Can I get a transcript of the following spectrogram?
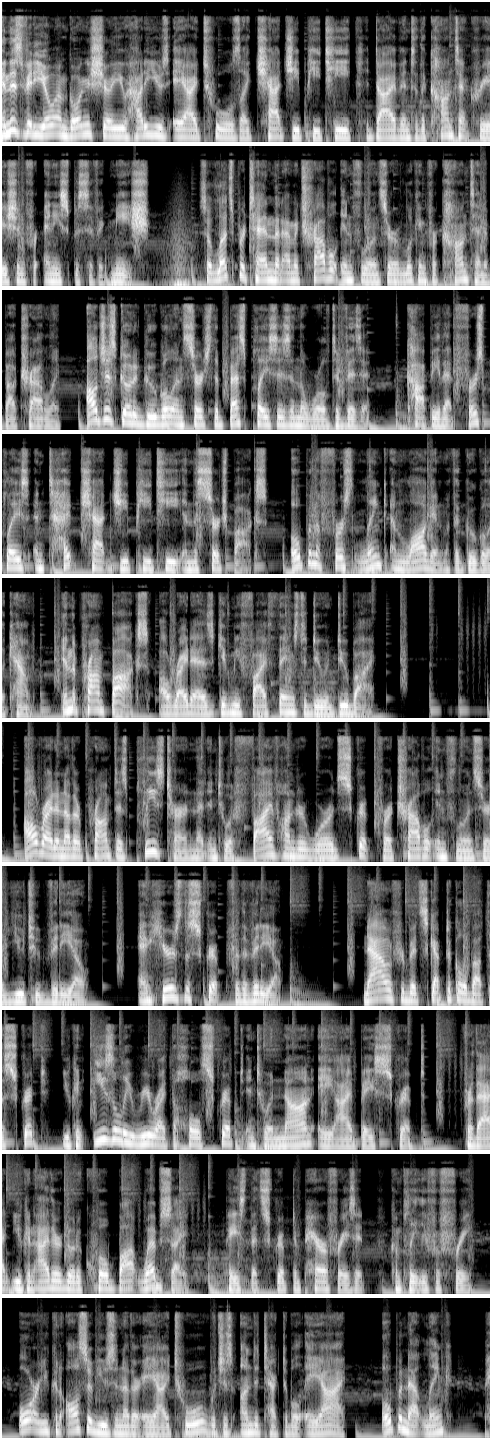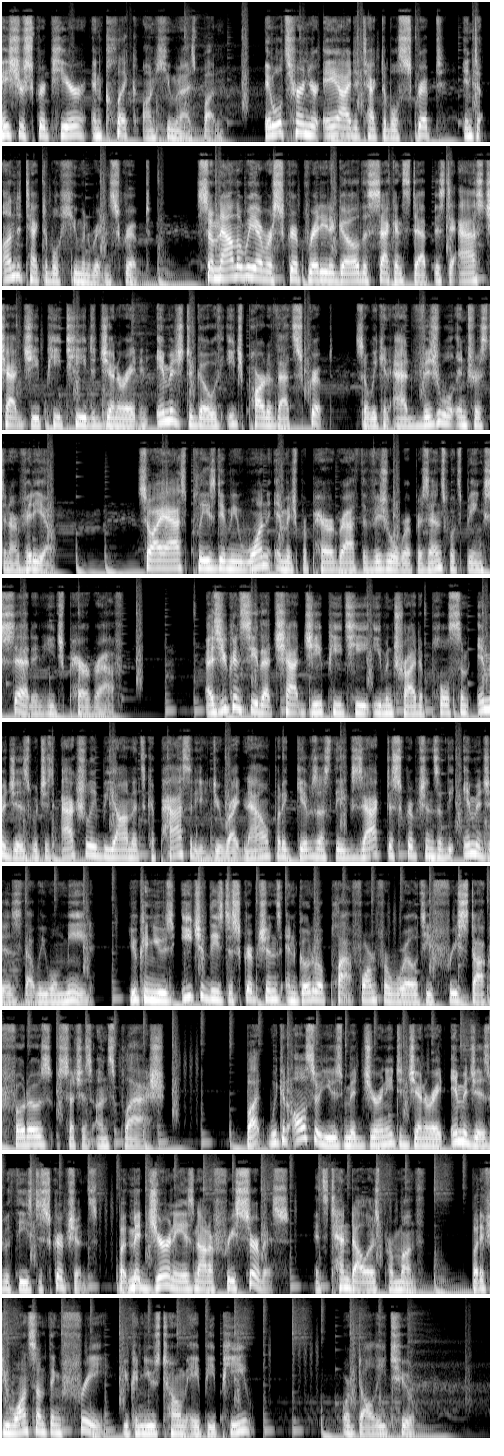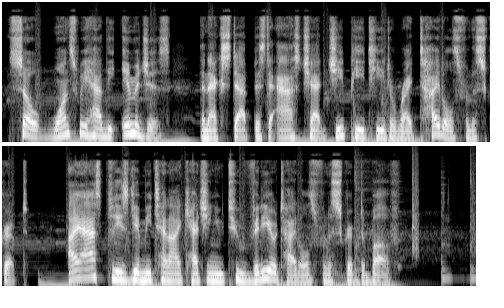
In this video, I'm going to show you how to use AI tools like ChatGPT to dive into the content creation for any specific niche. So let's pretend that I'm a travel influencer looking for content about traveling. I'll just go to Google and search the best places in the world to visit. Copy that first place and type ChatGPT in the search box. Open the first link and log in with a Google account. In the prompt box, I'll write as give me five things to do in Dubai. I'll write another prompt as please turn that into a 500 word script for a travel influencer YouTube video. And here's the script for the video. Now, if you're a bit skeptical about the script, you can easily rewrite the whole script into a non-AI based script. For that, you can either go to Quillbot website, paste that script and paraphrase it completely for free. Or you can also use another AI tool, which is Undetectable AI. Open that link, paste your script here, and click on Humanize button. It will turn your AI detectable script into undetectable human written script. So now that we have our script ready to go, the second step is to ask ChatGPT to generate an image to go with each part of that script so we can add visual interest in our video. So I asked, please give me one image per paragraph the visual represents what's being said in each paragraph. As you can see that ChatGPT even tried to pull some images which is actually beyond its capacity to do right now, but it gives us the exact descriptions of the images that we will need. You can use each of these descriptions and go to a platform for royalty-free stock photos such as Unsplash. But we can also use Midjourney to generate images with these descriptions. But Midjourney is not a free service. It's $10 per month. But if you want something free, you can use Tome APP or DALL-E 2. So once we have the images, the next step is to ask ChatGPT to write titles for the script. I asked please give me 10 eye-catching YouTube video titles from the script above.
